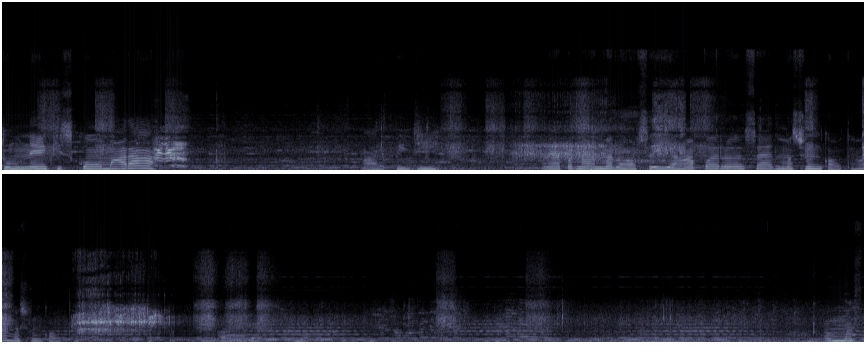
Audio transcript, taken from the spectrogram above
तुमने किसको मारा? आरपीजी। और यहाँ पर नॉर्मल हॉर्स है यहाँ पर शायद मशरूम का होता है। हाँ मशरूम का होता है। अब मस्त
